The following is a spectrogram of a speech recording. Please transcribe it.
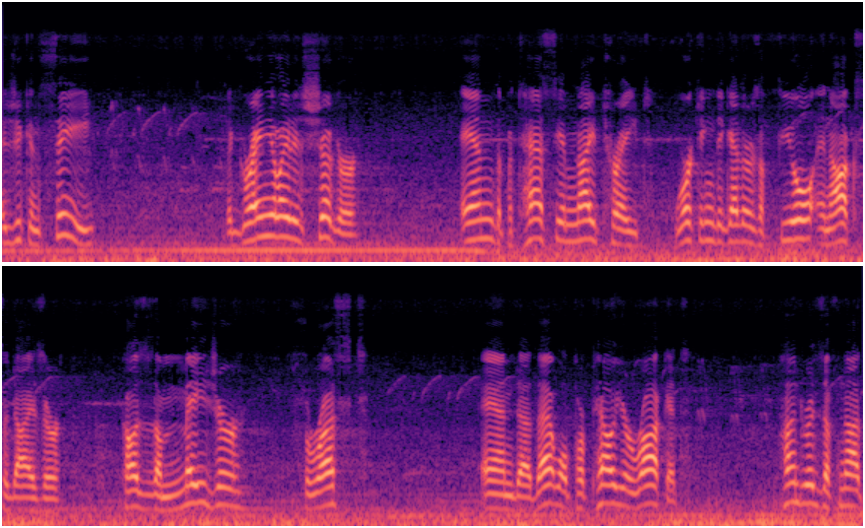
As you can see, the granulated sugar and the potassium nitrate working together as a fuel and oxidizer causes a major thrust and uh, that will propel your rocket hundreds if not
